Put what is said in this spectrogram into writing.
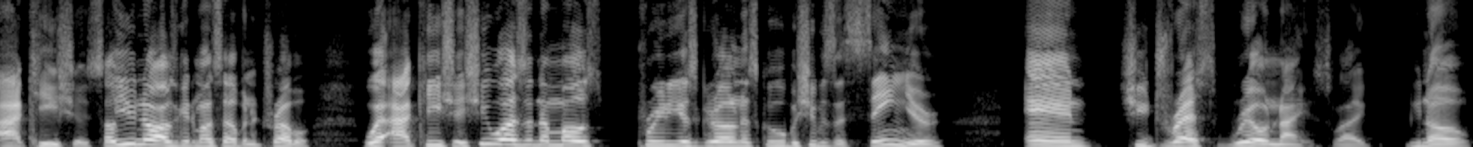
Akisha. So you know I was getting myself into trouble. With Akisha, she wasn't the most prettiest girl in the school, but she was a senior and she dressed real nice. Like, you know,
